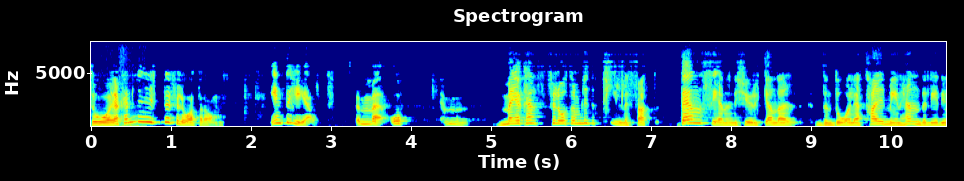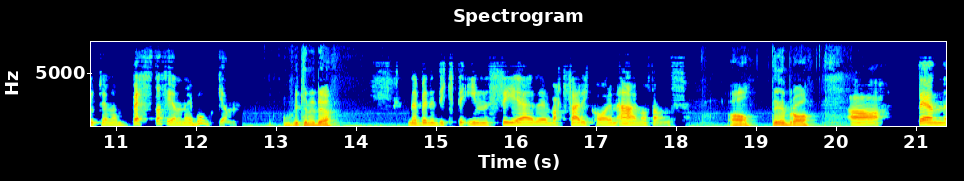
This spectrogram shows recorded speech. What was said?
Så jag kan lite förlåta dem. Inte helt. Men, och, men jag kan förlåta dem lite till för att den scenen i kyrkan där den dåliga tajmingen händer leder upp till en av de bästa scenerna i boken. Och vilken är det? När Benedikte inser vart färgkaren är någonstans. Ja, det är bra. Ja, den,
